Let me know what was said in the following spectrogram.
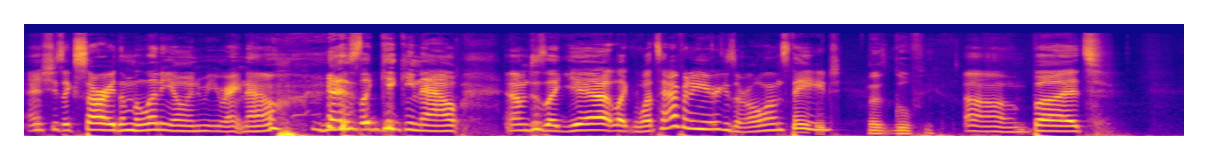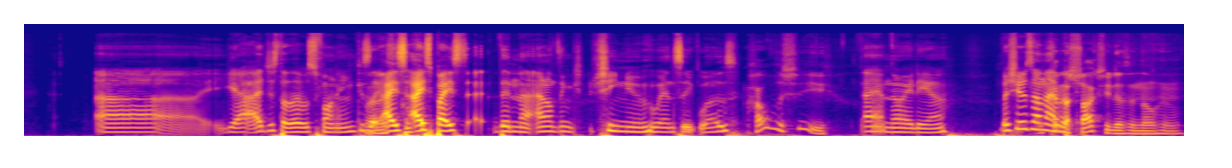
And she's like, sorry, the millennial in me right now is like geeking out. And I'm just like, yeah, like what's happening here? Because they're all on stage. That's goofy. Um, but uh, yeah, I just thought that was funny because Oh, like Ice cool. Ice Spice didn't. I don't think she knew who NSYNC was. How old is she? I have no idea. But she was on that. I'm that. kind of shocked she doesn't know him.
